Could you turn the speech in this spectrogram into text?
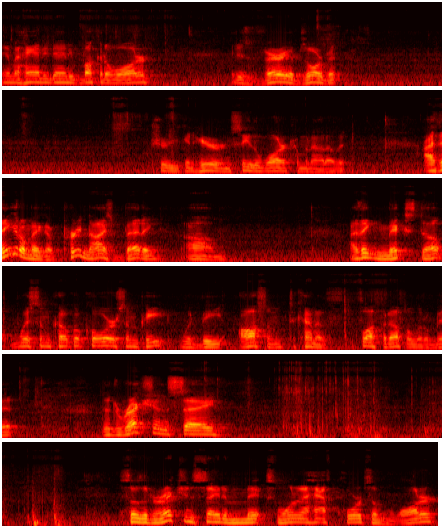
in my handy dandy bucket of water. It is very absorbent sure you can hear and see the water coming out of it. I think it'll make a pretty nice bedding. Um, I think mixed up with some coco coir or some peat would be awesome to kind of fluff it up a little bit. The directions say, so the directions say to mix one and a half quarts of water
